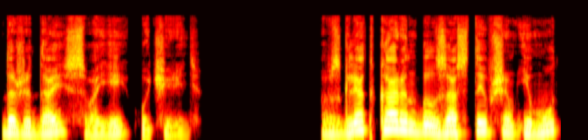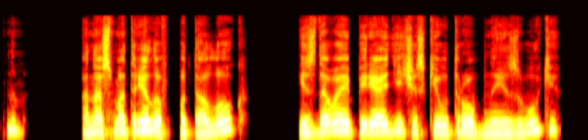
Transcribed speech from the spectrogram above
дожидаясь своей очереди. Взгляд Карен был застывшим и мутным. Она смотрела в потолок, издавая периодически утробные звуки,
